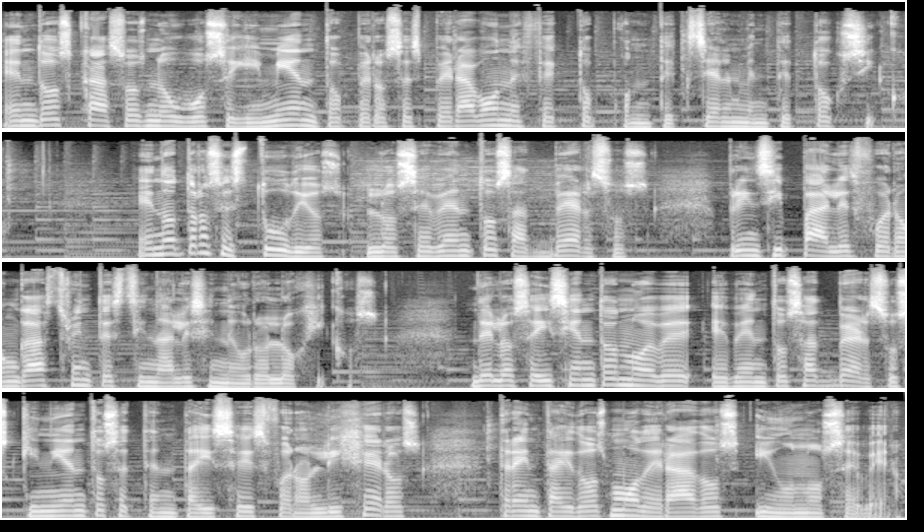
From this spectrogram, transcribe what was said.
En dos casos no hubo seguimiento, pero se esperaba un efecto potencialmente tóxico. En otros estudios, los eventos adversos principales fueron gastrointestinales y neurológicos. De los 609 eventos adversos, 576 fueron ligeros, 32 moderados y uno severo.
